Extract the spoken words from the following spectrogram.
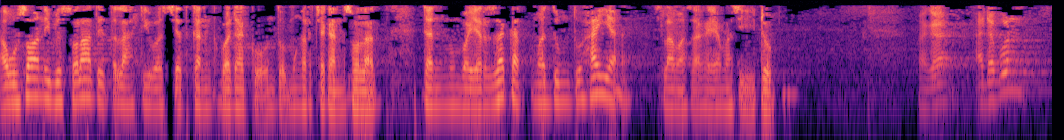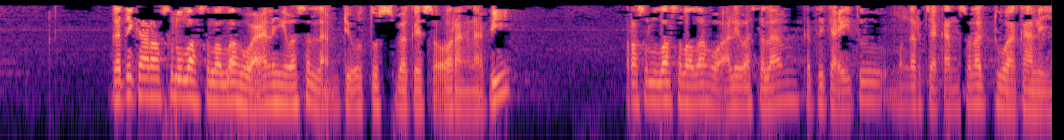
Awsani bis salati telah diwasiatkan kepadaku untuk mengerjakan salat dan membayar zakat madum tuhaya selama saya masih hidup. Maka adapun ketika Rasulullah Shallallahu alaihi wasallam diutus sebagai seorang nabi, Rasulullah Shallallahu alaihi wasallam ketika itu mengerjakan salat dua kali.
